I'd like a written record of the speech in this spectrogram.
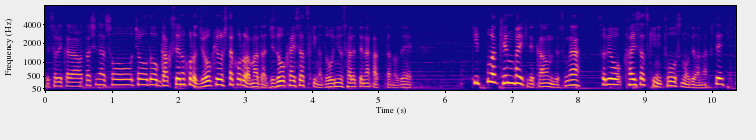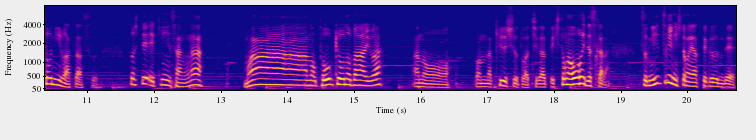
でそれから私がそうちょうど学生の頃上京した頃はまだ自動改札機が導入されてなかったので切符は券売機で買うんですがそれを改札機に通すのではなくて人に渡す。そして駅員さんがまああの東京の場合はあのこんな九州とは違って人が多いですから次々に人がやってくるんで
